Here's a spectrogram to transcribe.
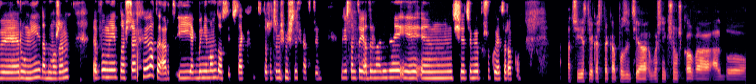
w Rumi nad morzem w umiejętnościach latte art i jakby nie mam dosyć, tak? To też o czymś myślę świadczy. Gdzieś tam tej adrenaliny i się ciągle poszukuję co roku. A czy jest jakaś taka pozycja właśnie książkowa albo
